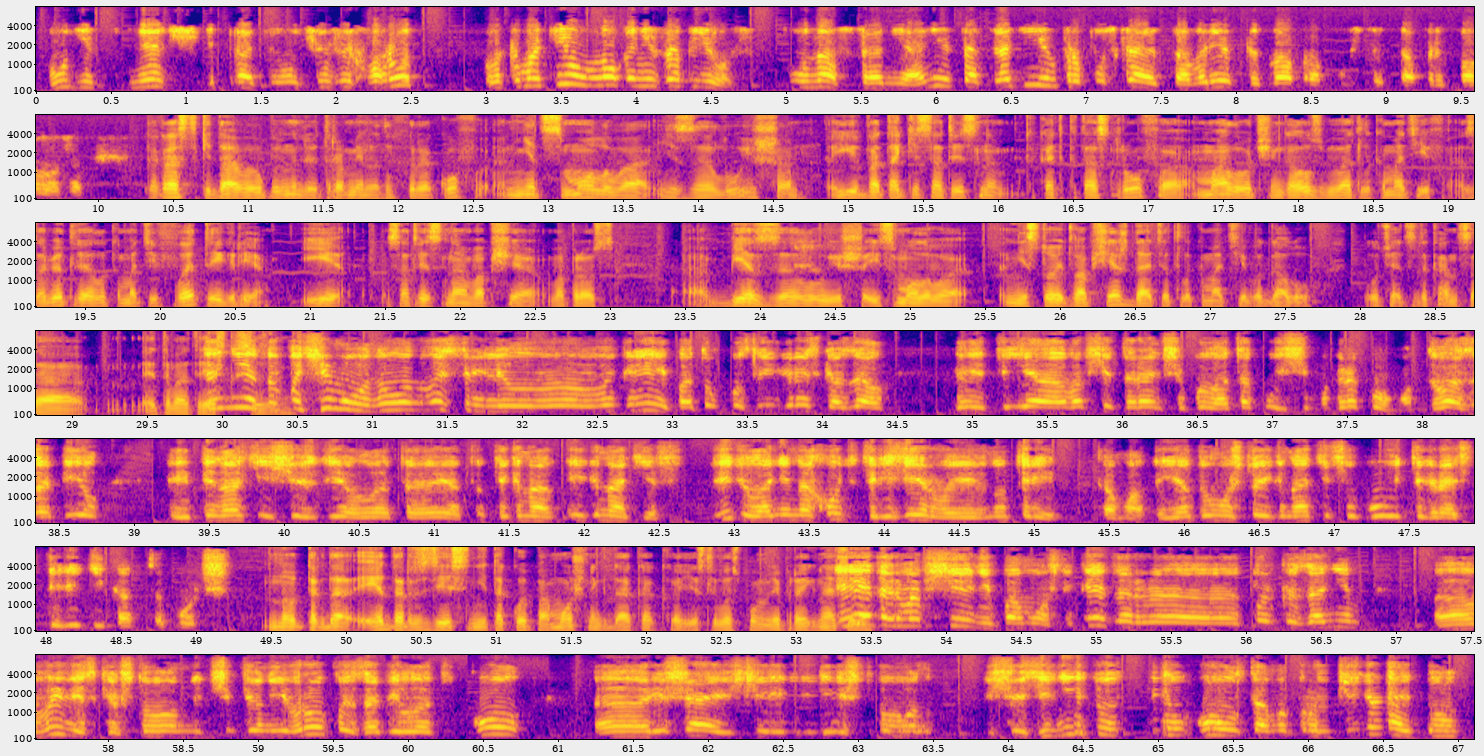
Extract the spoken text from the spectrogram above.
будет мяч играть у чужих ворот. Локомотив много не забьет у нас в стране. Они так один пропускают, там редко два пропустят, там, предположим. Как раз таки, да, вы упомянули травмированных игроков. Нет Смолова из Луиша. И в атаке, соответственно, какая-то катастрофа. Мало очень голов забивает Локомотив. Забьет ли Локомотив в этой игре? И, соответственно, вообще вопрос. А, без Луиша и Смолова не стоит вообще ждать от Локомотива голов? Получается, до конца этого отрезка Да нет, ну почему? Ну он выстрелил в игре, и потом после игры сказал, говорит, я вообще-то раньше был атакующим игроком. Он два забил, и пенальти еще сделал это, этот Игнат, Игнатьев. Видел, они находят резервы внутри команды. Я думаю, что Игнатьев и будет играть впереди как-то больше. Но тогда Эдер здесь не такой помощник, да, как если вы вспомнили про Игнатьева? Эдер вообще не помощник. Эдер э, только за ним э, вывеска, что он чемпион Европы, забил этот гол э, решающий, и что он еще «Зениту» забил гол там и прочее. Играет он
